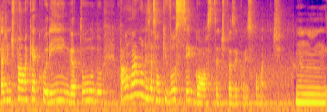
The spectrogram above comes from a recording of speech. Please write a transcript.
A gente fala que é coringa, tudo. Fala uma harmonização que você gosta de fazer com espumante. Hum,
